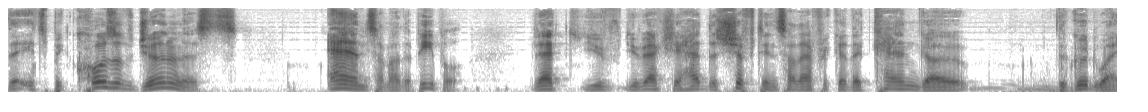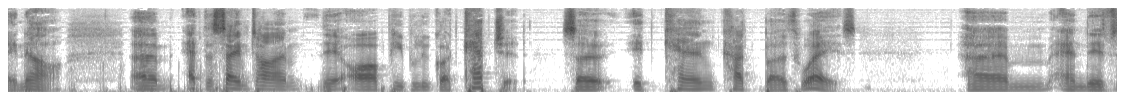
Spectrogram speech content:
it's because of journalists and some other people that you've you've actually had the shift in South Africa that can go the good way now. Um, at the same time, there are people who got captured, so it can cut both ways. Um, and there's,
